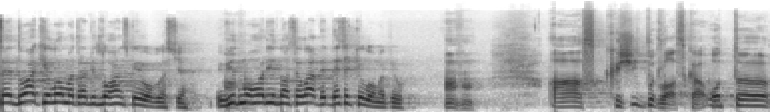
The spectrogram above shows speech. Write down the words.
Це два кілометри від Луганської області. Від мого рідного села 10 кілометрів. Ага. А скажіть, будь ласка, от е,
